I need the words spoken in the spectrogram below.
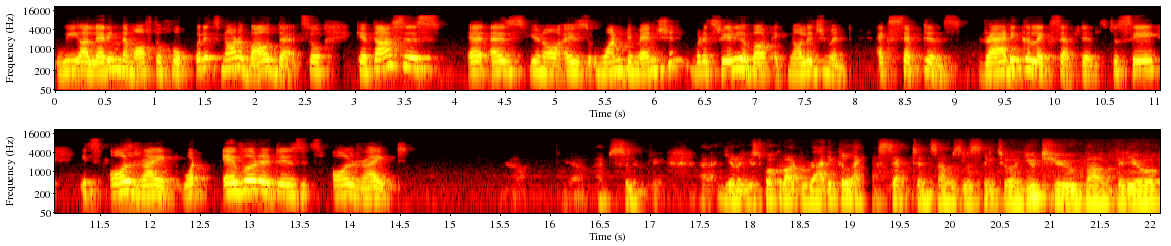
we are letting them off the hook, but it's not about that. So catharsis, as you know, is one dimension, but it's really about acknowledgement, acceptance, radical acceptance to say it's all right. Whatever it is it's all right. Yeah, yeah absolutely you know you spoke about radical acceptance i was listening to a youtube uh, video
